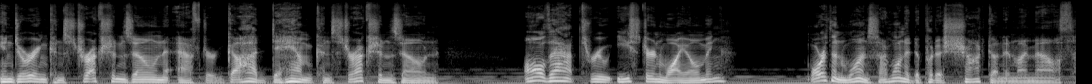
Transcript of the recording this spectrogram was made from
enduring construction zone after goddamn construction zone. All that through eastern Wyoming? More than once, I wanted to put a shotgun in my mouth.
